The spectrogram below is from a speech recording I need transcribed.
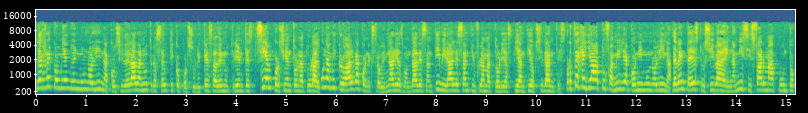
Les recomiendo Inmunolina, considerada nutracéutico por su riqueza de nutrientes 100% natural. Una microalga con extraordinarias bondades antivirales, antiinflamatorias y antioxidantes. Protege ya a tu familia con Inmunolina. De venta exclusiva en amisisfarma.com.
